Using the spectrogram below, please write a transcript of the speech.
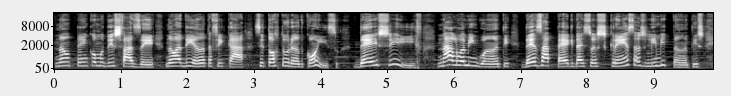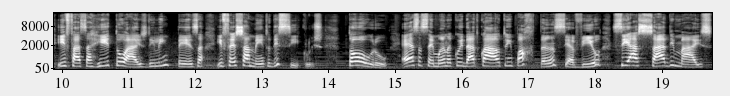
não tem como desfazer, não adianta ficar se torturando com isso. Deixe ir. Na lua minguante, desapegue das suas crenças limitantes e faça rituais de limpeza e fechamento de ciclos. Touro, essa semana cuidado com a autoimportância, viu? Se achar demais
